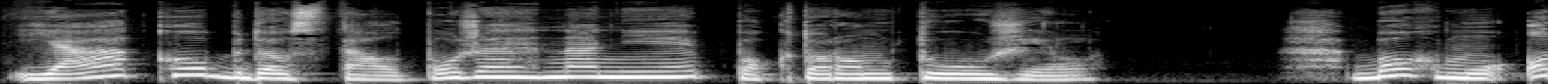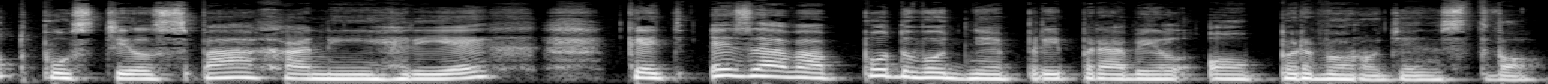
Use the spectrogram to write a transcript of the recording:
Jákob dostal požehnanie, po ktorom túžil. Boh mu odpustil spáchaný hriech, keď Ezava podvodne pripravil o prvorodenstvo.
